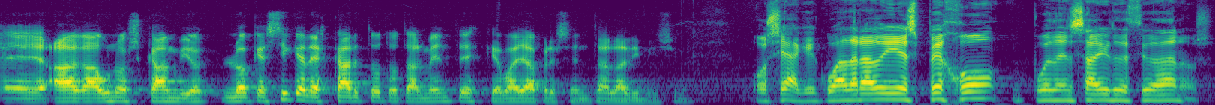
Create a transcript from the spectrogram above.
eh, haga unos cambios. Lo que sí que descarto totalmente es que vaya a presentar la dimisión. O sea, que Cuadrado y Espejo pueden salir de Ciudadanos.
